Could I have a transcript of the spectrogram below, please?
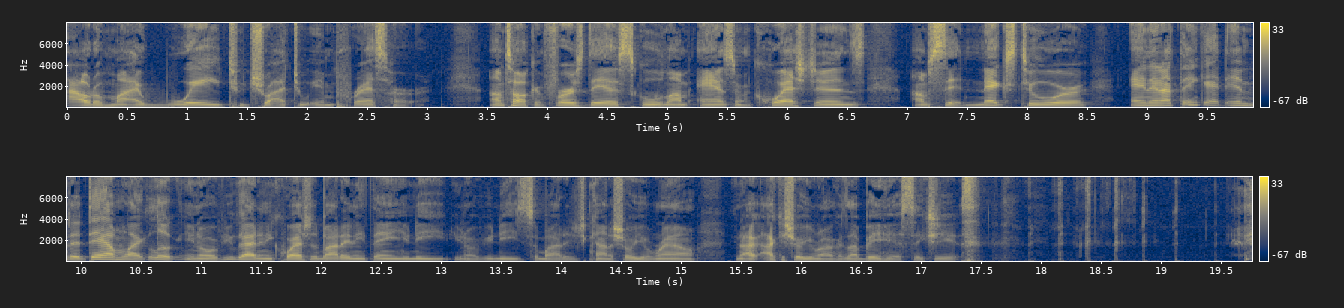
out of my way to try to impress her. I'm talking first day of school. I'm answering questions. I'm sitting next to her. And then I think at the end of the day, I'm like, look, you know, if you got any questions about anything you need, you know, if you need somebody to kind of show you around, you know, I, I can show you around because I've been here six years.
